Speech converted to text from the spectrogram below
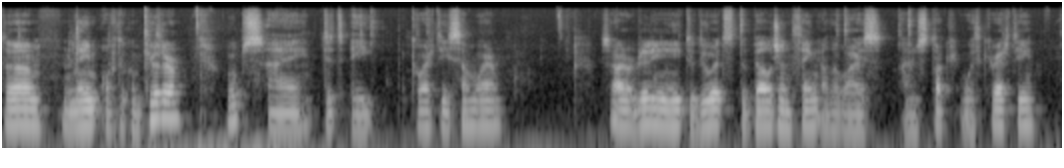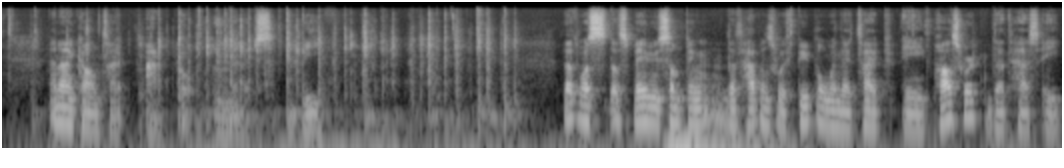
the name of the computer. Oops, I did a QWERTY somewhere. So I really need to do it, the Belgian thing, otherwise I'm stuck with QWERTY. And I can't type Arco Linux B. That was that's maybe something that happens with people when they type a password that has a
